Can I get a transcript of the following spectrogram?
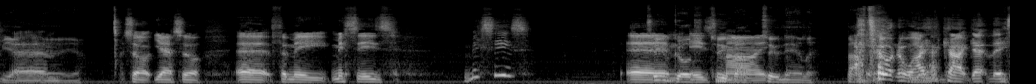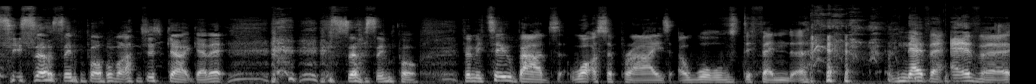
Yeah, um, yeah, yeah. So yeah, so uh, for me, Mrs. Mrs. Um, Too good, too my. bad, too nearly. I don't know why I can't get this. It's so simple, but I just can't get it. it's so simple. For me, too bad. What a surprise! A Wolves defender. Never ever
